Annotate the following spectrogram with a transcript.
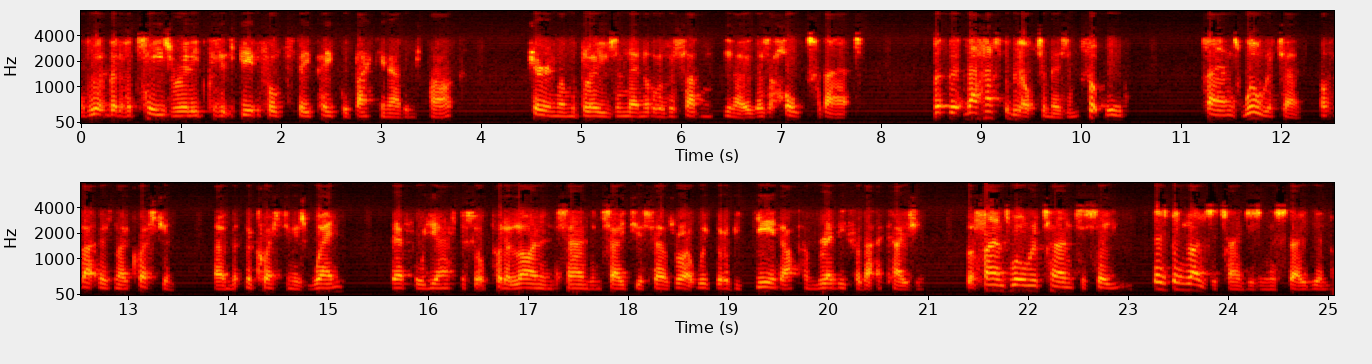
It's a little bit of a tease, really, because it's beautiful to see people back in Adams Park cheering on the Blues, and then all of a sudden, you know, there's a halt to that. But th- there has to be optimism. Football fans will return. Of that, there's no question. Um, the question is when Therefore, you have to sort of put a line in the sand and say to yourselves, right, we've got to be geared up and ready for that occasion. But fans will return to see. There's been loads of changes in the stadium.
